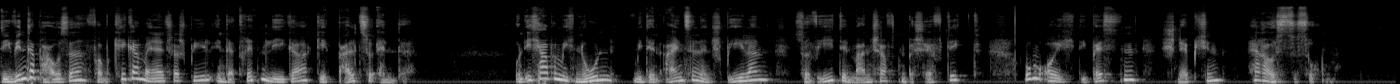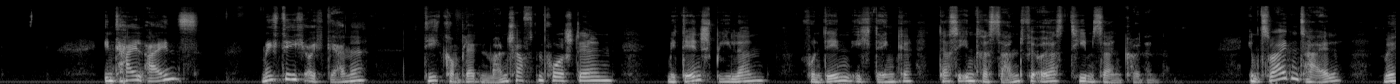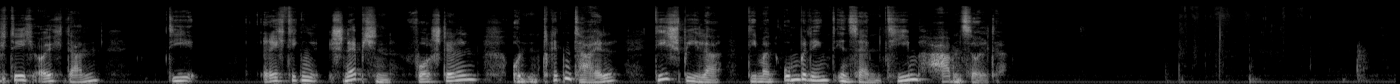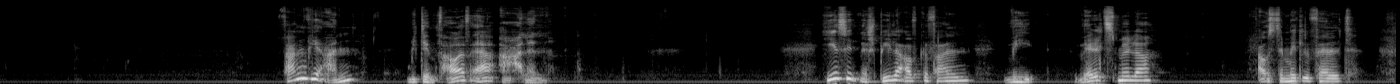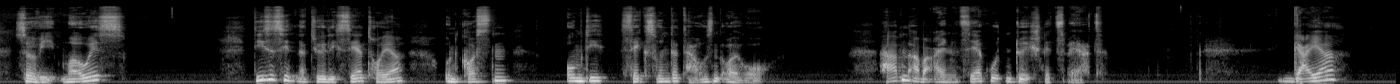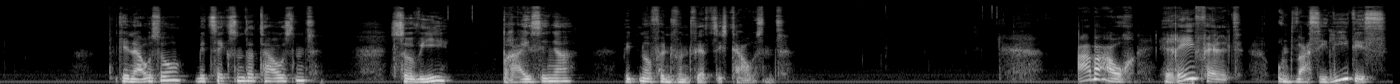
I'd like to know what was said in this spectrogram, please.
Die Winterpause vom Kicker-Manager-Spiel in der dritten Liga geht bald zu Ende. Und ich habe mich nun mit den einzelnen Spielern sowie den Mannschaften beschäftigt, um euch die besten Schnäppchen herauszusuchen. In Teil 1 möchte ich euch gerne die kompletten Mannschaften vorstellen mit den Spielern, von denen ich denke, dass sie interessant für euer Team sein können. Im zweiten Teil möchte ich euch dann die richtigen Schnäppchen vorstellen und im dritten Teil die Spieler, die man unbedingt in seinem Team haben sollte. Fangen wir an mit dem VfR Aalen. Hier sind mir Spieler aufgefallen wie Welzmüller aus dem Mittelfeld sowie Morris diese sind natürlich sehr teuer und kosten um die 600.000 Euro, haben aber einen sehr guten Durchschnittswert. Geier genauso mit 600.000 sowie Preisinger mit nur 45.000. Aber auch Rehfeld und Vassilidis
